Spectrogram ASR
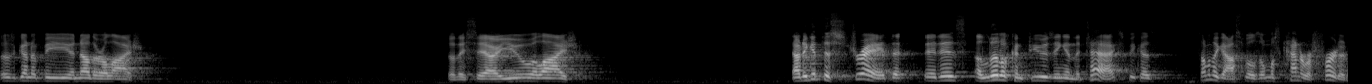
there's going to be another Elijah. So they say, Are you Elijah? Now, to get this straight, that it is a little confusing in the text because some of the Gospels almost kind of refer to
